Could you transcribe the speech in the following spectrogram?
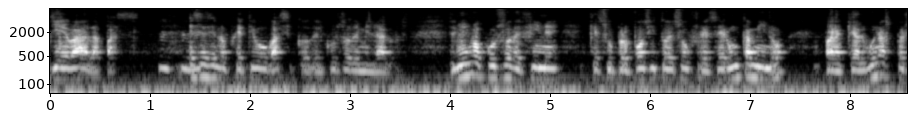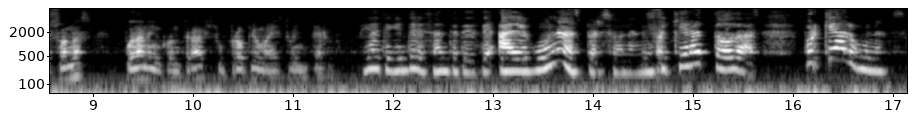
lleva a la paz. Ese es el objetivo básico del curso de milagros. El mismo curso define que su propósito es ofrecer un camino para que algunas personas puedan encontrar su propio maestro interno. Fíjate qué interesante, desde algunas personas, ni siquiera todas. ¿Por qué algunas?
